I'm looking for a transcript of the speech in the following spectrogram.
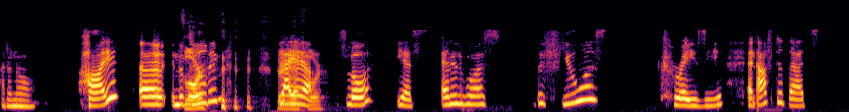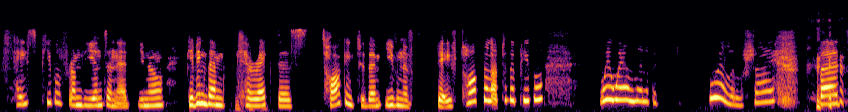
I don't know, high uh, in the Floor. building 30th Yeah, yeah, yeah. floor. floor. Yes. And it was, the view was crazy. And after that, face people from the internet, you know, giving them characters, talking to them, even if they've talked a lot to the people, we were a little bit, we were a little shy. But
